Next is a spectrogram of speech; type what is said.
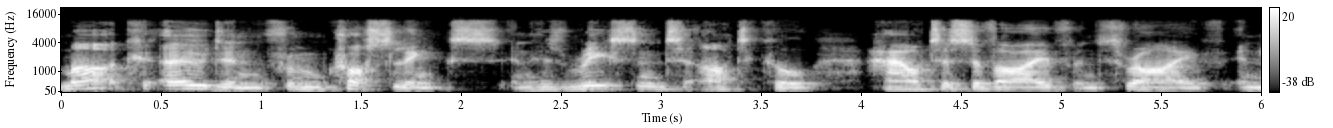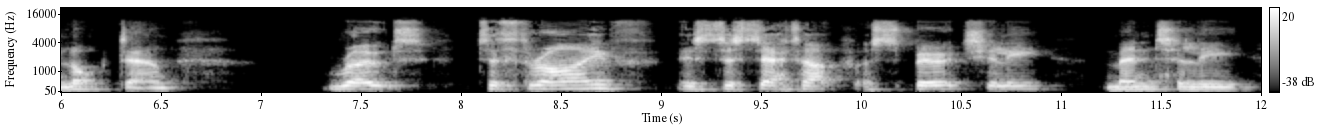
Mark Oden from Crosslinks, in his recent article, How to Survive and Thrive in Lockdown, wrote To thrive is to set up a spiritually, mentally,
